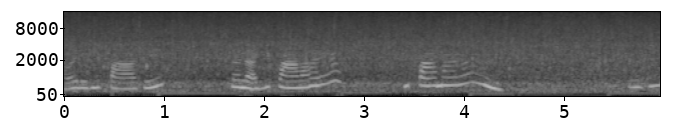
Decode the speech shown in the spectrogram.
เฮ้ยดูพี่ปลาสินั่นน่ะพี่ปลามาแล้วพี่ปลามาแล้วดูสิ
